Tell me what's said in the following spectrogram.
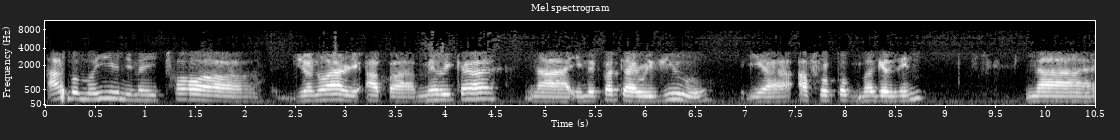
albamu hii nimeitoa Januari hapa Amerika na imepata review ya Afropop Magazine na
